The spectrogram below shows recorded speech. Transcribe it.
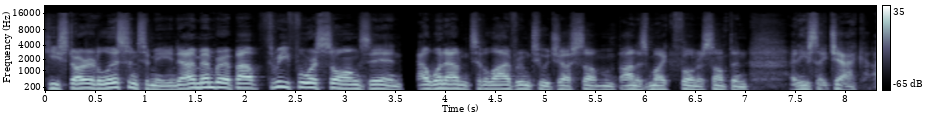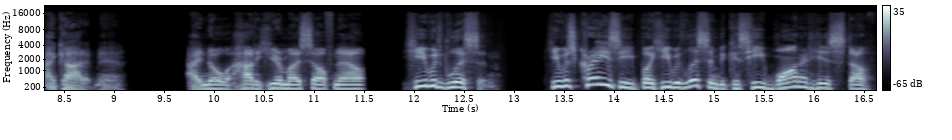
He started to listen to me. And I remember about three, four songs in, I went out into the live room to adjust something on his microphone or something. And he's like, Jack, I got it, man. I know how to hear myself now. He would listen. He was crazy, but he would listen because he wanted his stuff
